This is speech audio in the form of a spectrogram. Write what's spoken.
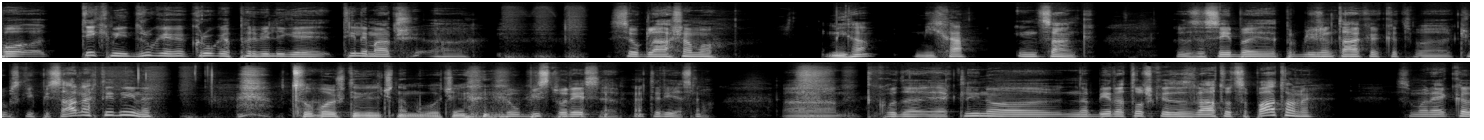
po tekmi drugega kroga prve lige Telemač uh, se oglašamo Miha, Miha. in Cank. Zaseba je približno taka kot v klubskih pisarnah te dni. ne. celo bolj številčna mogoče. No, v bistvu res je, trije smo. Uh, tako da je Klino nabira točke za zlato capato. Ne? Smo rekli,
